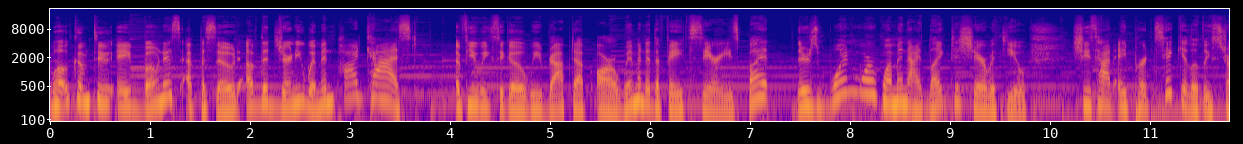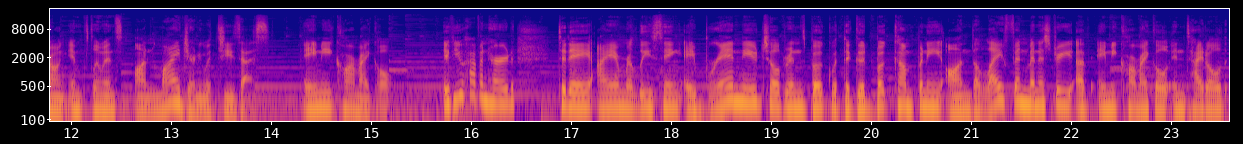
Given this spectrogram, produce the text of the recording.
Welcome to a bonus episode of the Journeywomen podcast. A few weeks ago, we wrapped up our Women of the Faith series, but there's one more woman I'd like to share with you. She's had a particularly strong influence on my journey with Jesus, Amy Carmichael. If you haven't heard, today I am releasing a brand new children's book with the Good Book Company on the life and ministry of Amy Carmichael entitled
